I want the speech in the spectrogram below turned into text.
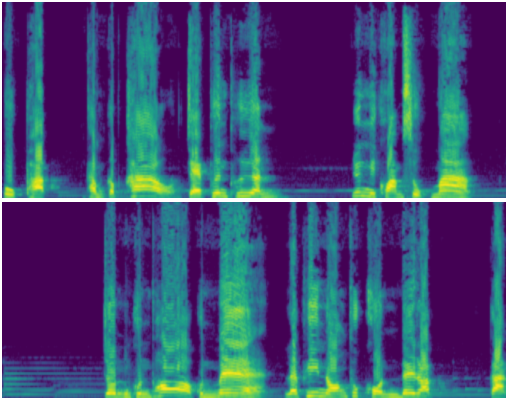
ปลูกผักทำกับข้าว แจกเพื่อนๆ ยุ่นมีความสุขมาก จนคุณพ่อคุณแม่และพี่น้องทุกคนได้รับการ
